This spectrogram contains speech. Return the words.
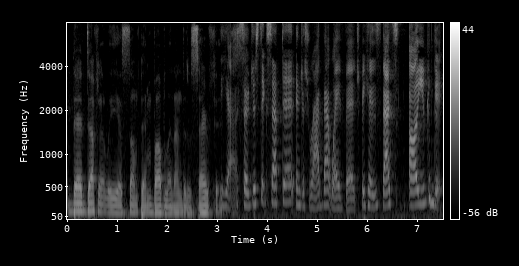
there definitely is something bubbling under the surface. Yeah, so just accept it and just ride that wave, bitch, because that's all you can do.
